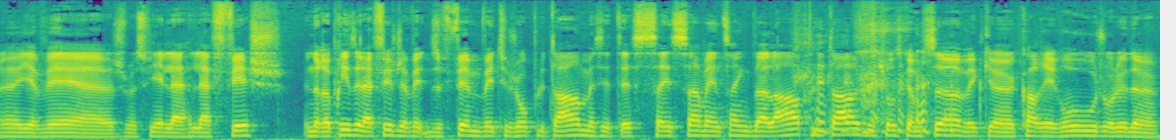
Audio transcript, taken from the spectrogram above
Euh, il y avait, je me souviens, l'affiche, une reprise de l'affiche du film 28 jours plus tard, mais c'était 1625 dollars plus tard, quelque chose comme ça, avec un carré rouge au lieu d'un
